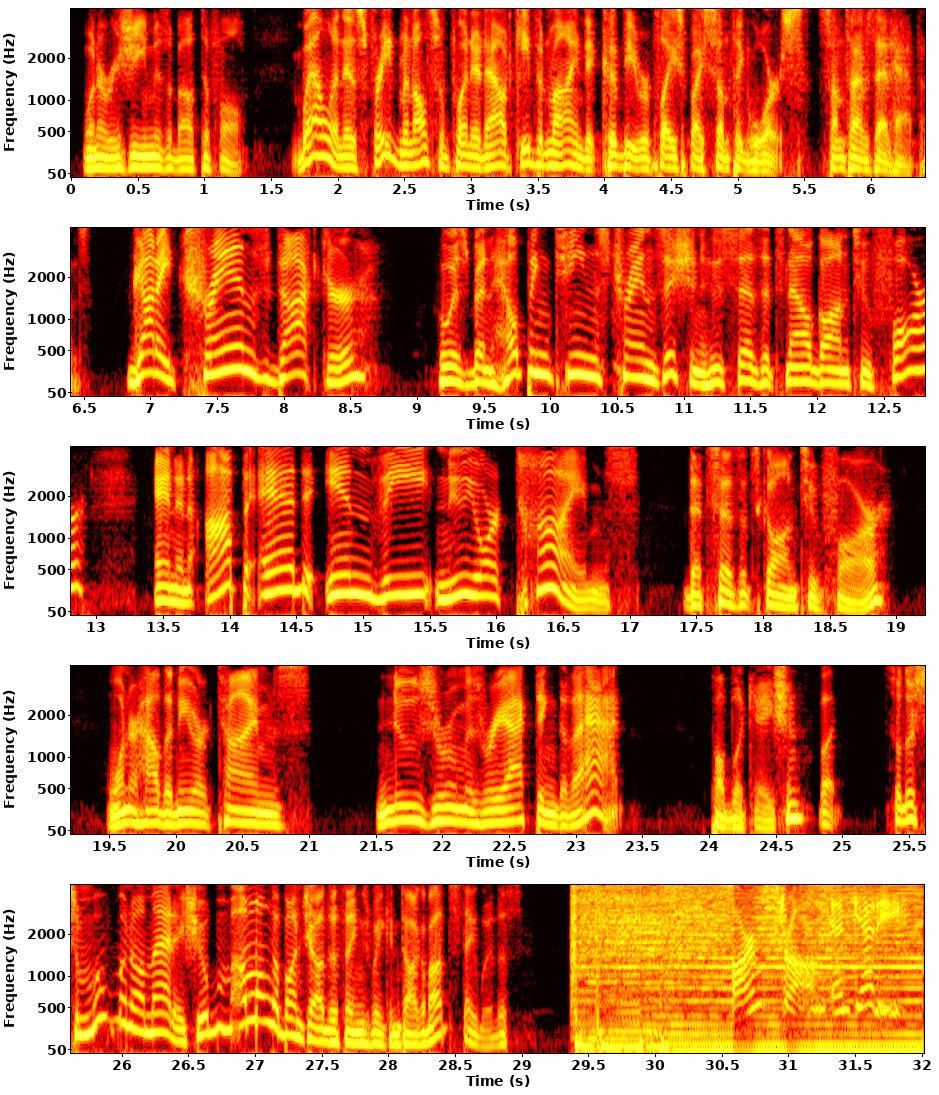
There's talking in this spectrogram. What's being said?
when a regime is about to fall. Well, and as Friedman also pointed out, keep in mind it could be replaced by something worse. Sometimes that happens. Got a trans doctor who has been helping teens transition who says it's now gone too far, and an op ed in the New York Times that says it's gone too far. Wonder how the New York Times newsroom is reacting to that publication. But so there's some movement on that issue, among a bunch of other things we can talk about. Stay with us. Armstrong and Getty.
